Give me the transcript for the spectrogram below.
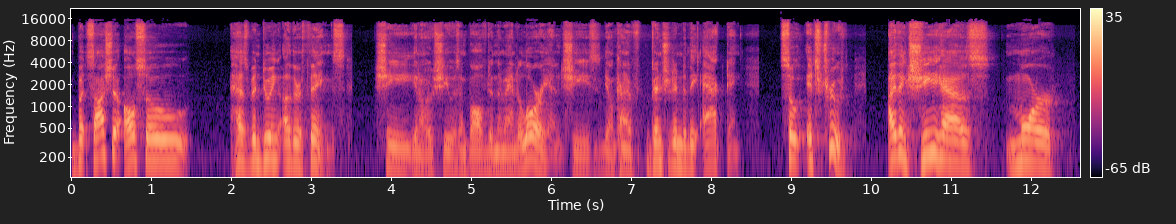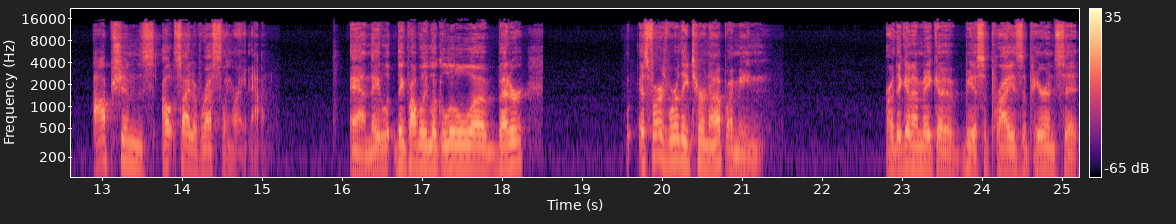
but Sasha also has been doing other things. She, you know, she was involved in the Mandalorian. She's, you know, kind of ventured into the acting. So it's true. I think she has more options outside of wrestling right now, and they they probably look a little uh, better. As far as where they turn up, I mean, are they going to make a be a surprise appearance at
